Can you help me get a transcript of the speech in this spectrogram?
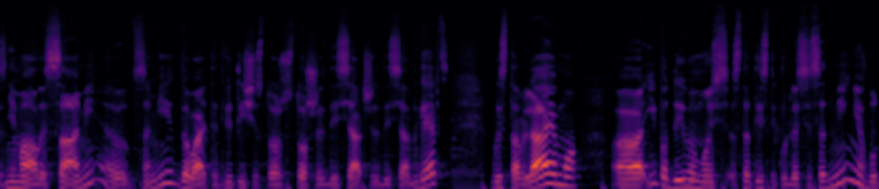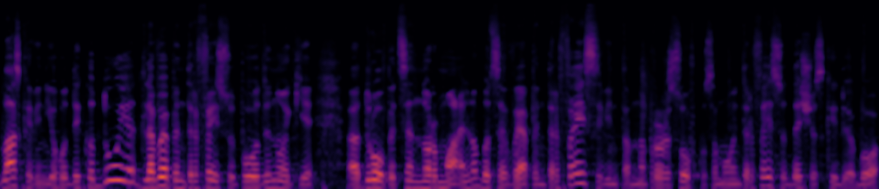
знімали самі. Е, Самі давайте 2160-60 Гц виставляємо і подивимось статистику для сисадмінів. Будь ласка, він його декодує. Для веб-інтерфейсу поодинокі дропи це нормально, бо це веб-інтерфейс. Він там на прорисовку самого інтерфейсу дещо скидує. Бо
